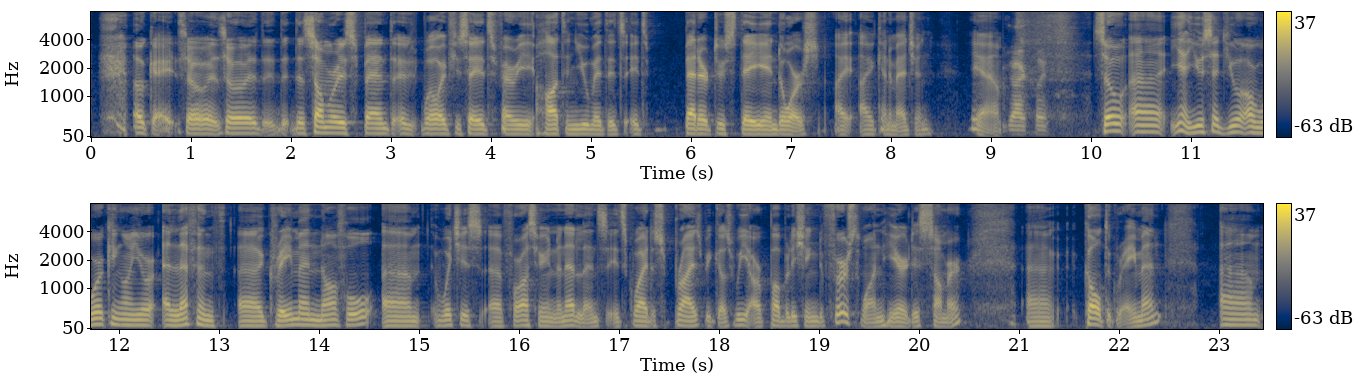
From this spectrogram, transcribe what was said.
okay, so so the, the summer is spent. Uh, well, if you say it's very hot and humid, it's it's better to stay indoors. I I can imagine. Yeah. Exactly. So, uh, yeah, you said you are working on your 11th uh, Greyman novel, um, which is uh, for us here in the Netherlands, it's quite a surprise because we are publishing the first one here this summer uh, called The Greyman. Um,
